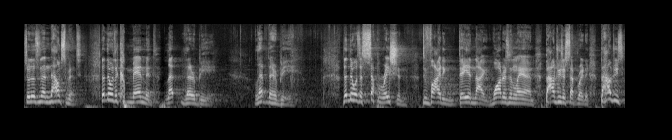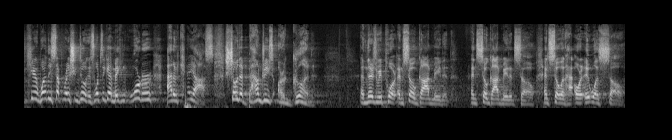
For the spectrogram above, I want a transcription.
So there's an announcement. that there was a commandment let there be. Let there be. Then there was a separation dividing day and night, waters and land. Boundaries are separated. Boundaries here, what are these separation doing? It's once again making order out of chaos. Show that boundaries are good. And there's a report, and so God made it and so God made it so, and so it ha- or it was so.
